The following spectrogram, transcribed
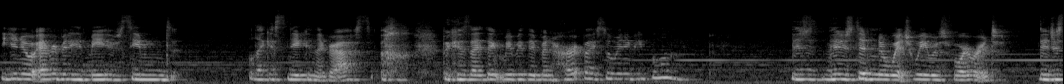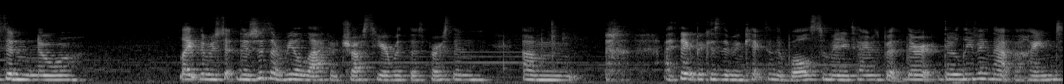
you know everybody may have seemed like a snake in the grass because I think maybe they've been hurt by so many people. They just, they just didn't know which way was forward. They just didn't know, like there was just, there's just a real lack of trust here with this person. Um, I think because they've been kicked in the balls so many times, but they're they're leaving that behind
